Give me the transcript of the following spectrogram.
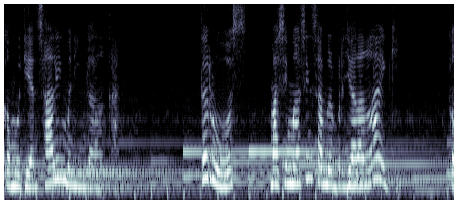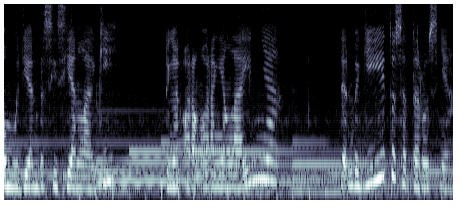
kemudian saling meninggalkan. Terus, masing-masing sambil berjalan lagi, kemudian bersisian lagi dengan orang-orang yang lainnya dan begitu seterusnya.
